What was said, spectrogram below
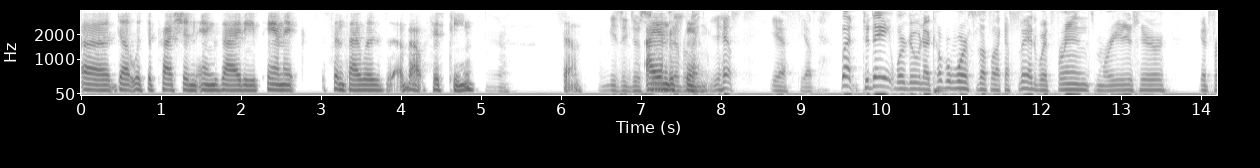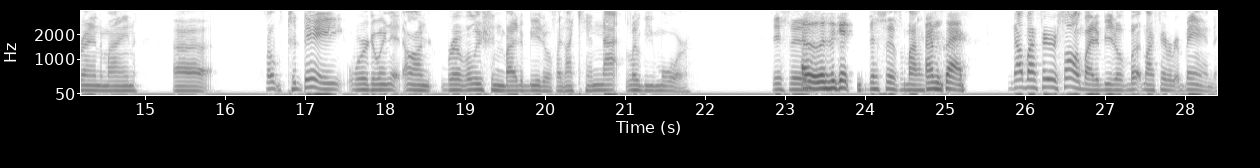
uh, dealt with depression, anxiety, panic since I was about 15. yeah. So And music just I understand. everything. Yes, yes, yes. But today we're doing a couple more stuff, like I said, with friends. Maria's here, good friend of mine. Uh, so today we're doing it on "Revolution" by the Beatles, and I cannot love you more. This oh, is oh, it was a good. this is my I'm glad. not my favorite song by the Beatles, but my favorite band.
